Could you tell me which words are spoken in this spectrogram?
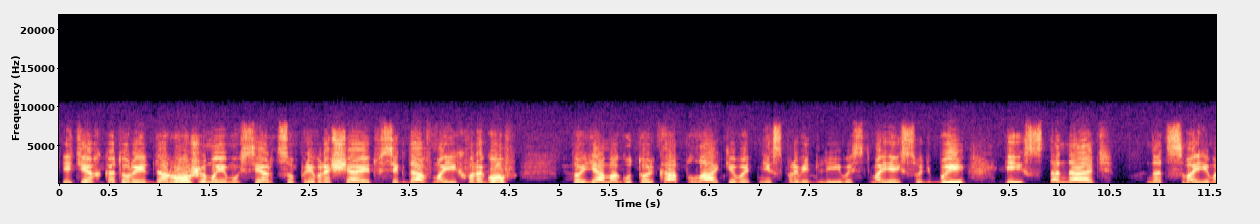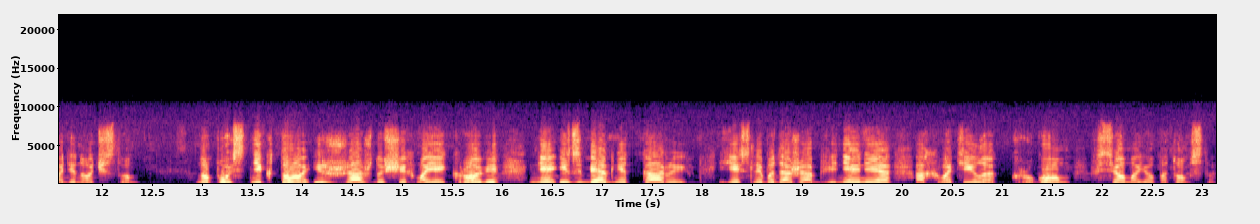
и тех, которые дороже моему сердцу, превращает всегда в моих врагов, то я могу только оплакивать несправедливость моей судьбы и стонать над своим одиночеством. Но пусть никто из жаждущих моей крови не избегнет кары, если бы даже обвинение охватило кругом все мое потомство.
